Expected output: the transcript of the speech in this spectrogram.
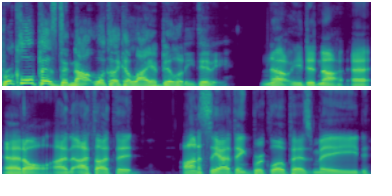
Brook Lopez did not look like a liability, did he? No, he did not at, at all. I, I thought that honestly, I think Brook Lopez made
